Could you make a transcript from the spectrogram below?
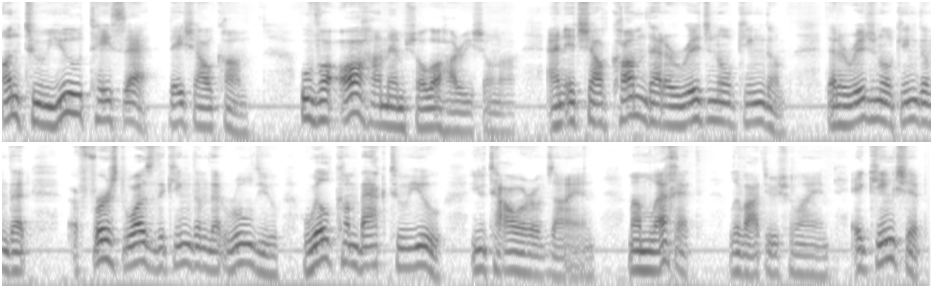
unto you they shall come. Uva harishona, and it shall come that original kingdom, that original kingdom that first was the kingdom that ruled you, will come back to you, you tower of Zion. Mamlechet Levat Yerushalayim, a kingship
